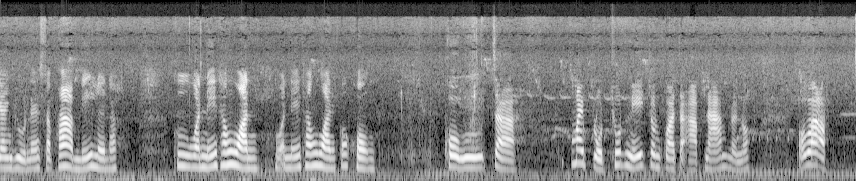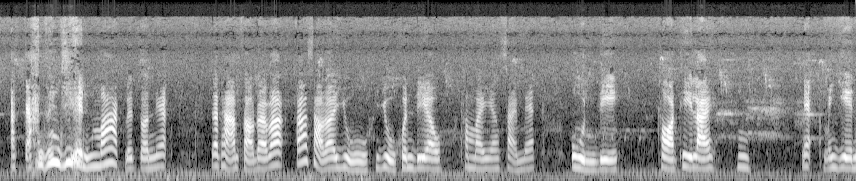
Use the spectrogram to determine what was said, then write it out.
ยังอยู่ในสภาพนี้เลยนะ คือวันนี้ทั้งวัน วันนี้ทั้งวันก็คง คงจะไม่ปลดชุดนี้จนกว่าจะอาบน้ำเลยเนาะเพราะว่าอากาศมันเย็นมากเลยตอนเนี้ย จะถามสาวดอยว่าถ้าสาวดอยอยู่อยู่คนเดียวทำไมยังใส่แมสอุ่นดี ถอดทีไรเนี่ยมันเย็น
